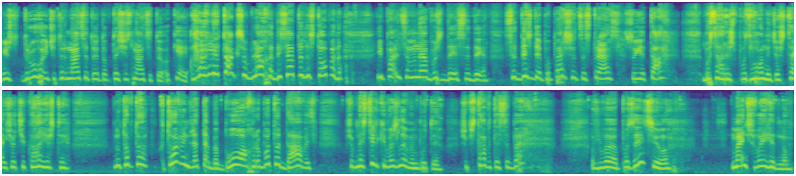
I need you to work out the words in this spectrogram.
між 2 і 14, тобто 16, окей. Але не так, що бляха, 10 листопада і пальцем в небо жди, сиди. Сиди, жди. По-перше, це стрес, суєта, бо зараз подзвонить аж цей, що чекаєш ти. Ну тобто, хто він для тебе? Бог, роботодавець, щоб настільки важливим бути, щоб ставити себе в позицію менш вигідну,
